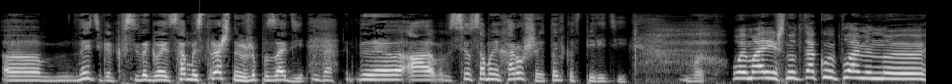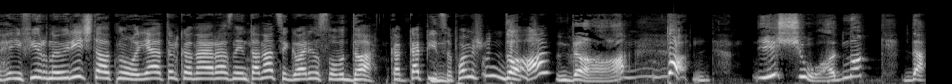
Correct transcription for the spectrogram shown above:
А, знаете, как всегда говорят, самое страшное уже позади. Да. Э, а все самое хорошее только впереди. Вот. Ой, Мариш, ну ты такую пламенную эфирную речь толкнула. Я только на разные интонации говорила слово «да», как копиться. Помнишь? Да. Да. Да. Еще одно. Да.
